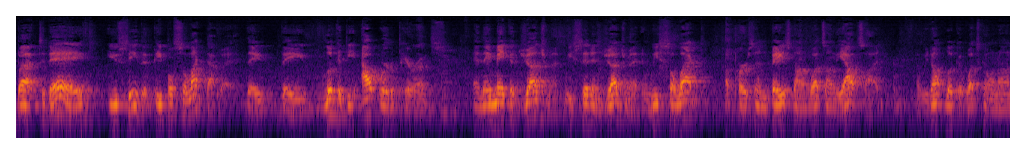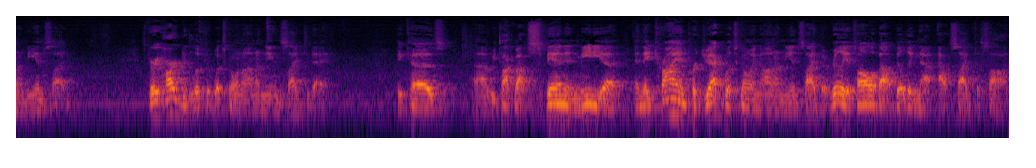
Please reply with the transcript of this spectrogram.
But today, you see that people select that way. They, they look at the outward appearance and they make a judgment. We sit in judgment and we select a person based on what's on the outside. And we don't look at what's going on on the inside. It's very hard to look at what's going on on the inside today because uh, we talk about spin in media and they try and project what's going on on the inside, but really it's all about building that outside facade.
